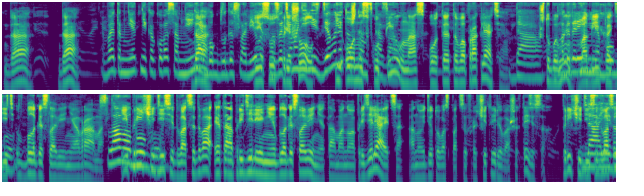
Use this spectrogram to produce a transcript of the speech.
да, да. В этом нет никакого сомнения, Да. Бог благословил их, но Иисус затем пришел, они не сделали и то, Он что Он искупил сказал. нас от этого проклятия. Да, чтобы мы могли Богу. ходить в благословение Авраама. Слава и притча Богу. 10.22 — это определение благословения. Там оно определяется. Оно идет у вас по цифре 4 в ваших тезисах. Притча Да, я 10.22.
